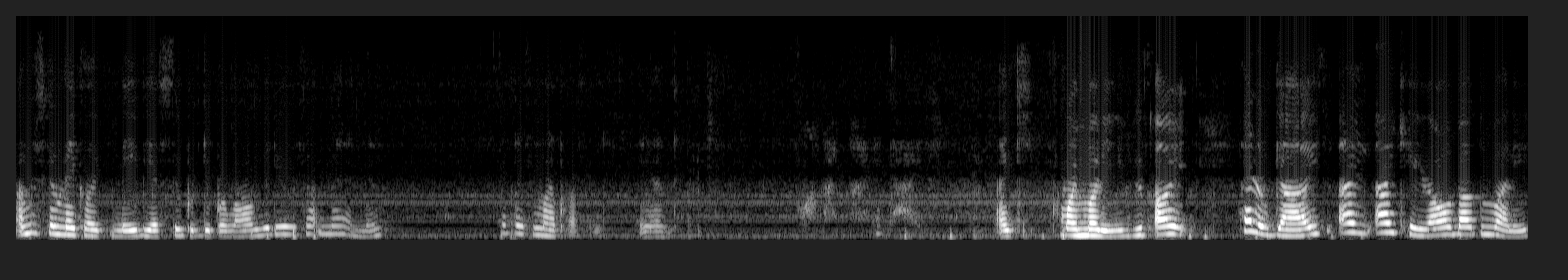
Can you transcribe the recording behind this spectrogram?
I'm just gonna make like maybe a super duper long video or something, man. Simply for my preference and. for my monetize. I keep my money because I hello guys I I care all about the money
